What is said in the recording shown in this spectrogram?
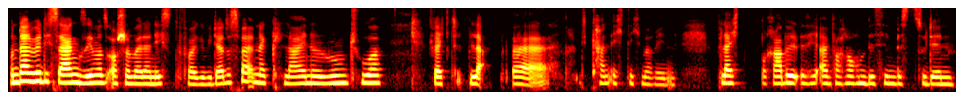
und dann würde ich sagen, sehen wir uns auch schon bei der nächsten Folge wieder. Das war eine kleine Roomtour. Vielleicht, äh, ich kann echt nicht mehr reden. Vielleicht brabbel ich einfach noch ein bisschen bis zu den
